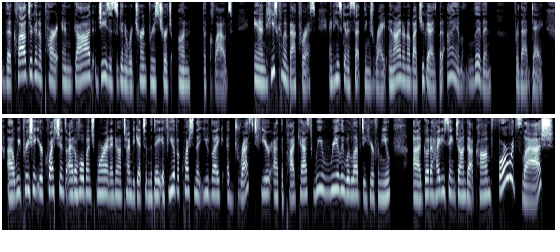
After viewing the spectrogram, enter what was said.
the clouds are going to part and God, Jesus is going to return for his church on the clouds. And he's coming back for us and he's going to set things right. And I don't know about you guys, but I am living for that day. Uh, we appreciate your questions. I had a whole bunch more and I don't have time to get to them today. If you have a question that you'd like addressed here at the podcast, we really would love to hear from you. Uh, go to HeidiSt.John.com forward slash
